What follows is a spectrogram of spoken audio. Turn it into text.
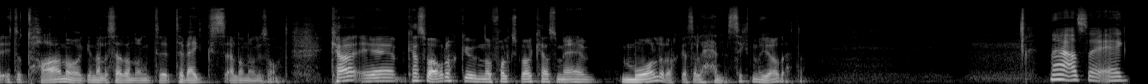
etter å ta noen eller sette noen til, til veggs eller noe sånt. Hva, er, hva svarer dere når folk spør hva som er målet deres, eller hensikten med å gjøre dette? Nei, altså jeg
